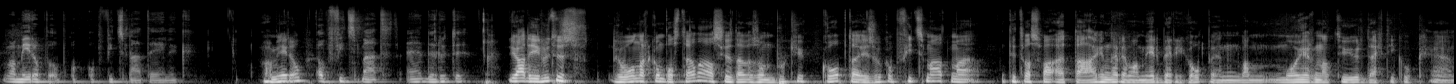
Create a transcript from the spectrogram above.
Wat meer op, op, op, op fietsmaat, eigenlijk. Wat meer op? Op fietsmaat, hè? de route. Ja, die routes gewoon naar Compostela. Als je dat zo'n boekje koopt, dat is ook op fietsmaat. Maar dit was wat uitdagender en wat meer bergop. En wat mooier natuur, dacht ik ook. Ehm,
